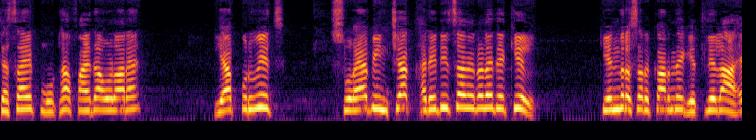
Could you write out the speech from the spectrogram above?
त्याचा एक मोठा फायदा होणार आहे. यापूर्वीच सोयाबीनच्या खरेदीचा निर्णय देखील केंद्र सरकारने घेतलेला आहे.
